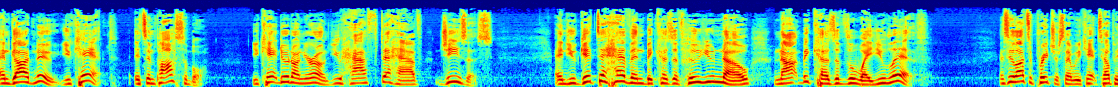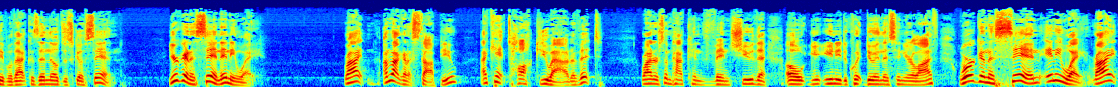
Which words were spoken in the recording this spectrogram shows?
And God knew you can't. It's impossible. You can't do it on your own. You have to have Jesus. And you get to heaven because of who you know, not because of the way you live. And see, lots of preachers say we can't tell people that because then they'll just go sin. You're going to sin anyway, right? I'm not going to stop you. I can't talk you out of it, right? Or somehow convince you that, oh, you, you need to quit doing this in your life. We're going to sin anyway, right?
